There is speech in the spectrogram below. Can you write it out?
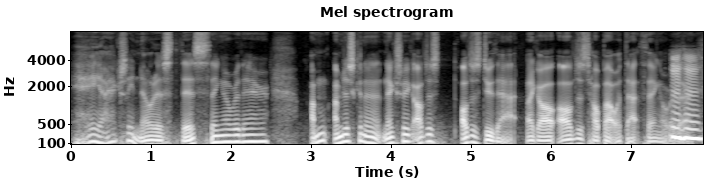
hey, I actually noticed this thing over there. I'm I'm just gonna next week. I'll just I'll just do that. Like I'll I'll just help out with that thing over there. Mhm.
